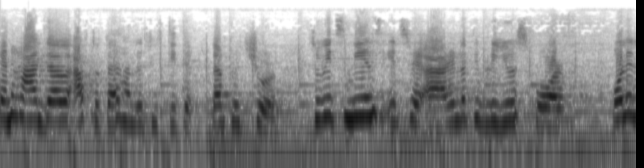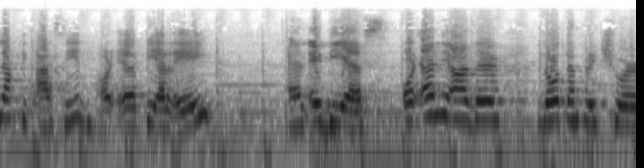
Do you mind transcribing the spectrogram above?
can handle up to 150 temperature, so which means it's uh, relatively used for polylactic acid or PLA and ABS or any other low temperature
